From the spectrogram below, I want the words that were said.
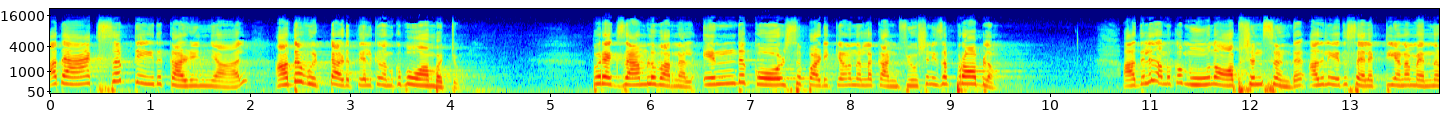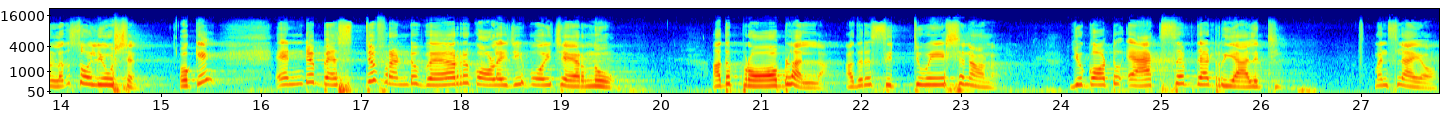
അത് ആക്സെപ്റ്റ് ചെയ്ത് കഴിഞ്ഞാൽ അത് വിട്ട് അടുത്തേക്ക് നമുക്ക് പോകാൻ പറ്റും. ഇപ്പോൾ ഒരു എക്സാമ്പിൾ പറഞ്ഞാൽ എന്ത് കോഴ്സ് പഠിക്കണം എന്നുള്ള കൺഫ്യൂഷൻ ഈസ് എ പ്രോബ്ലം അതിൽ നമുക്ക് മൂന്ന് ഓപ്ഷൻസ് ഉണ്ട്. അതിൽ ഏത് സെലക്ട് ചെയ്യണം എന്നുള്ളത് സൊല്യൂഷൻ ഓക്കെ എന്റെ ബെസ്റ്റ് ഫ്രണ്ട് വേറൊരു കോളേജിൽ പോയി ചേർന്നു. അത് പ്രോബ്ലം അല്ല. അതൊരു സിറ്റുവേഷൻ ആണ്. You got to accept that reality മനസ്സിലായോ?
